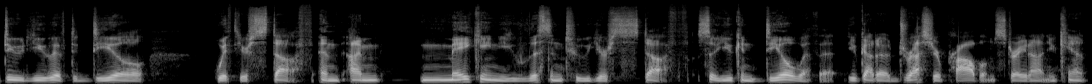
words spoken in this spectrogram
dude, you have to deal with your stuff, and I'm making you listen to your stuff so you can deal with it. You've got to address your problems straight on. You can't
